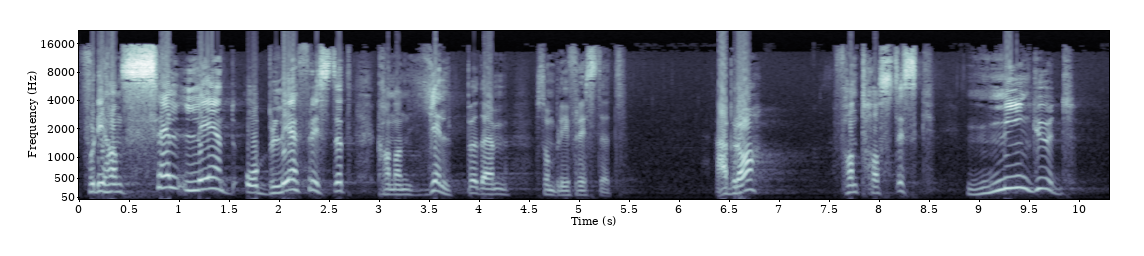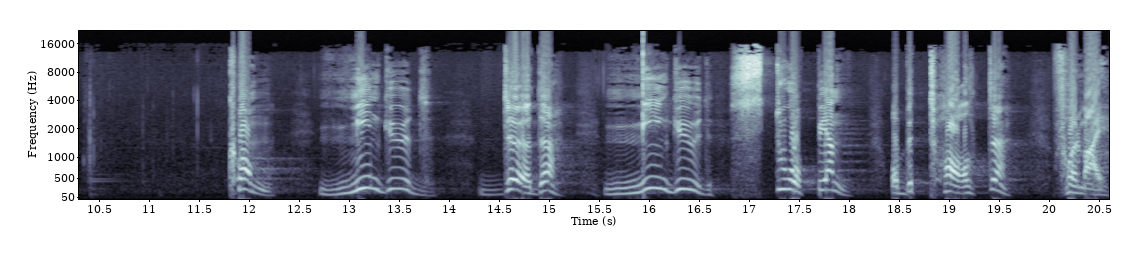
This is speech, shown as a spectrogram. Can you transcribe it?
Fordi han selv led og ble fristet, kan han hjelpe dem som blir fristet. Er bra? Fantastisk. Min Gud kom. Min Gud døde. Min Gud sto opp igjen og betalte betalte for meg.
